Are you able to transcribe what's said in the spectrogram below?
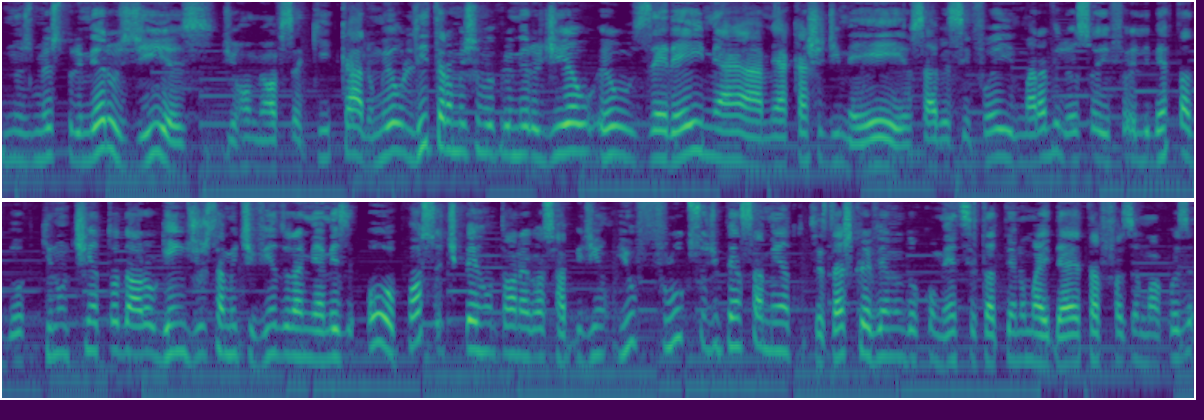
Nos meus primeiros dias de home office aqui, cara, o meu, literalmente no meu primeiro dia, eu, eu zerei minha, minha caixa de e-mail, sabe? Assim, foi maravilhoso, foi, foi libertador. Que não tinha toda hora alguém justamente vindo na minha mesa. Ô, oh, posso te perguntar um negócio rapidinho? E o fluxo de pensamento. Você está escrevendo um documento, você está tendo uma ideia, está fazendo uma coisa.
